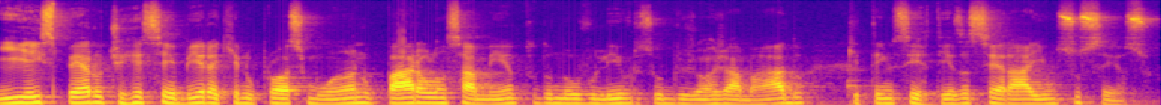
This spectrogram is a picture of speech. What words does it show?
e espero te receber aqui no próximo ano para o lançamento do novo livro sobre o Jorge Amado, que tenho certeza será um sucesso.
